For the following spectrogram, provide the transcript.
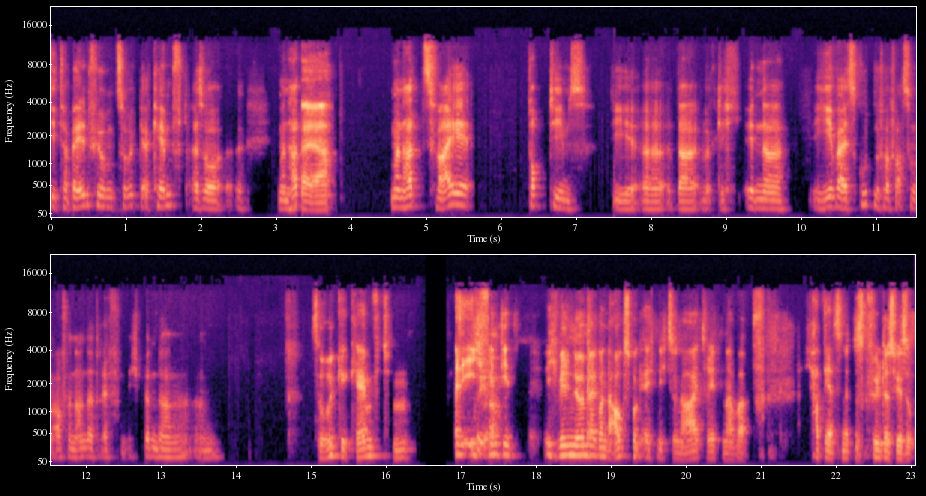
die Tabellenführung zurückerkämpft. Also, äh, man hat, ja, ja. man hat zwei Top-Teams, die äh, da wirklich in einer jeweils guten Verfassung aufeinandertreffen. Ich bin da. Ähm, Zurückgekämpft. Hm. Also ich ja. finde jetzt, ich will Nürnberg und Augsburg echt nicht zu nahe treten, aber ich hatte jetzt nicht das Gefühl, dass wir so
